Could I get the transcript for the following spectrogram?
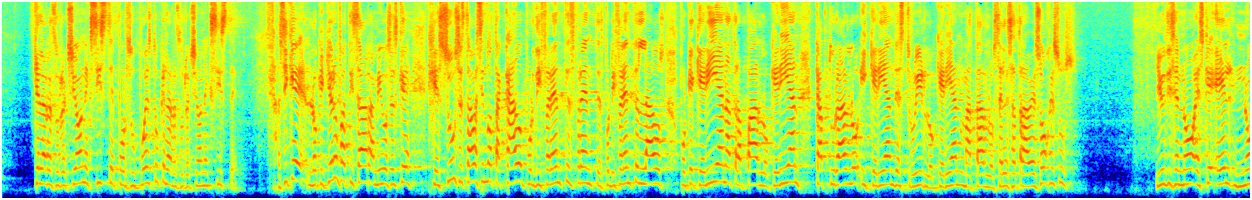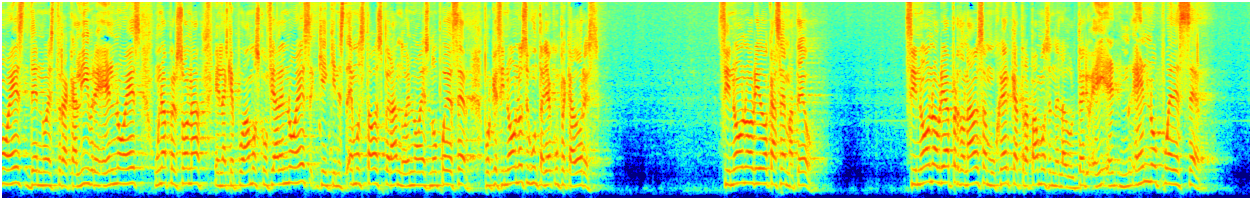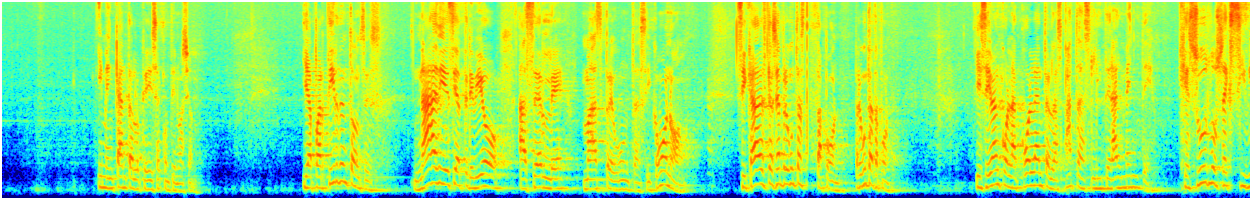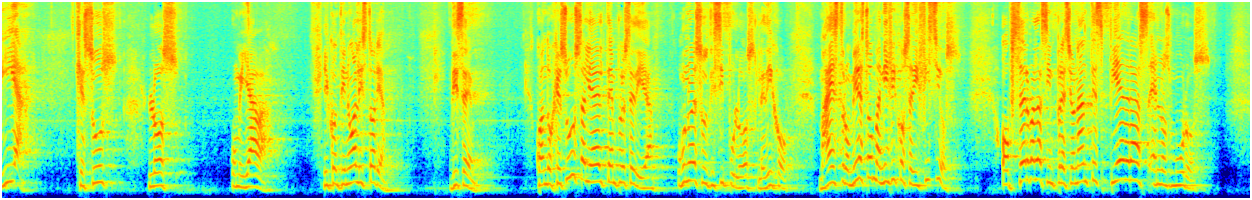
que la resurrección existe. Por supuesto que la resurrección existe. Así que lo que quiero enfatizar, amigos, es que Jesús estaba siendo atacado por diferentes frentes, por diferentes lados, porque querían atraparlo, querían capturarlo y querían destruirlo, querían matarlo. Se les atravesó Jesús. Y ellos dicen, no, es que Él no es de nuestra calibre, Él no es una persona en la que podamos confiar, Él no es quien, quien hemos estado esperando, Él no es, no puede ser, porque si no, no se juntaría con pecadores. Si no, no habría ido a casa de Mateo. Si no, no habría perdonado a esa mujer que atrapamos en el adulterio. él no puede ser. Y me encanta lo que dice a continuación. Y a partir de entonces, Nadie se atrevió a hacerle más preguntas. ¿Y cómo no? Si cada vez que hacían preguntas, tapón, pregunta tapón. Y se iban con la cola entre las patas, literalmente. Jesús los exhibía. Jesús los humillaba. Y continúa la historia. Dice, cuando Jesús salía del templo ese día, uno de sus discípulos le dijo, Maestro, mira estos magníficos edificios. Observa las impresionantes piedras en los muros.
